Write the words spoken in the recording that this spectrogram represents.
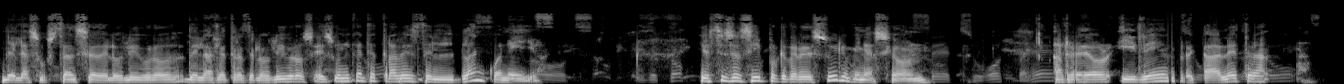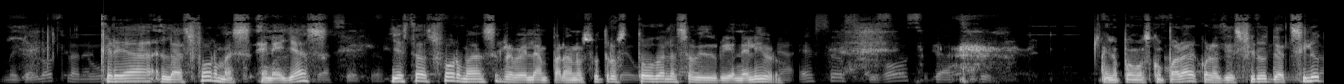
de la sustancia de los libros, de las letras de los libros, es únicamente a través del blanco en ello. Y esto es así porque desde su iluminación, alrededor y dentro de cada letra, crea las formas en ellas y estas formas revelan para nosotros toda la sabiduría en el libro. Y lo podemos comparar con las diez firut de Atzilut.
